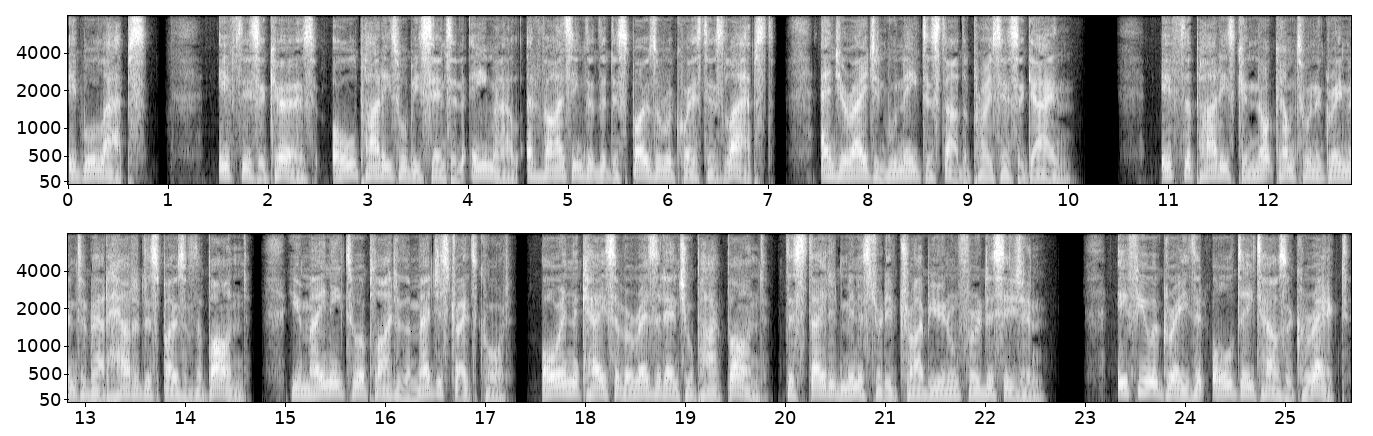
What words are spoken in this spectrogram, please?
it will lapse. If this occurs, all parties will be sent an email advising that the disposal request has lapsed and your agent will need to start the process again. If the parties cannot come to an agreement about how to dispose of the bond, you may need to apply to the Magistrates Court or in the case of a residential park bond, the State Administrative Tribunal for a decision. If you agree that all details are correct,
